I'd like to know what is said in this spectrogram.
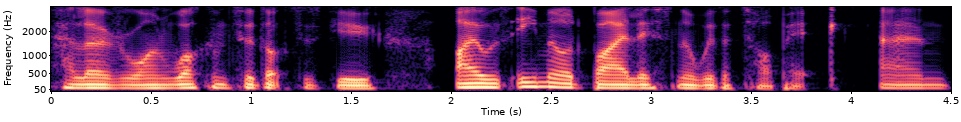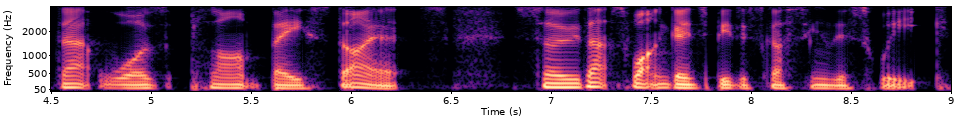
Hello, everyone. Welcome to Doctor's View. I was emailed by a listener with a topic, and that was plant based diets. So that's what I'm going to be discussing this week.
